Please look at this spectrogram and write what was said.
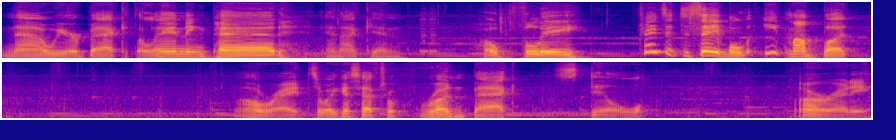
Now we are back at the landing pad, and I can hopefully... Transit disabled, eat my butt. Alright, so I guess I have to run back still. Alrighty.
